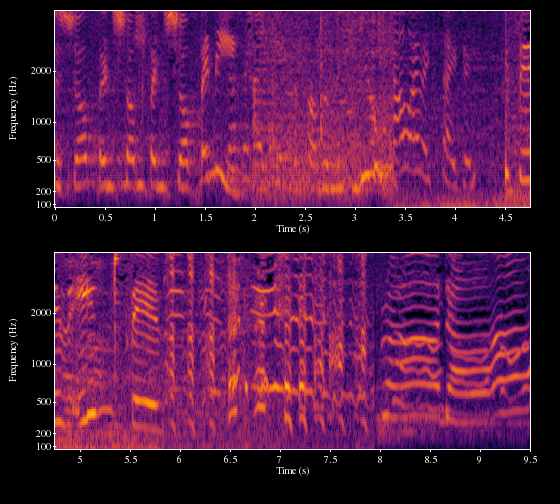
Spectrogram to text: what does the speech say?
to shop and shop and shop and eat. I think the problem is you. Now I'm excited. This is insane. Prada.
